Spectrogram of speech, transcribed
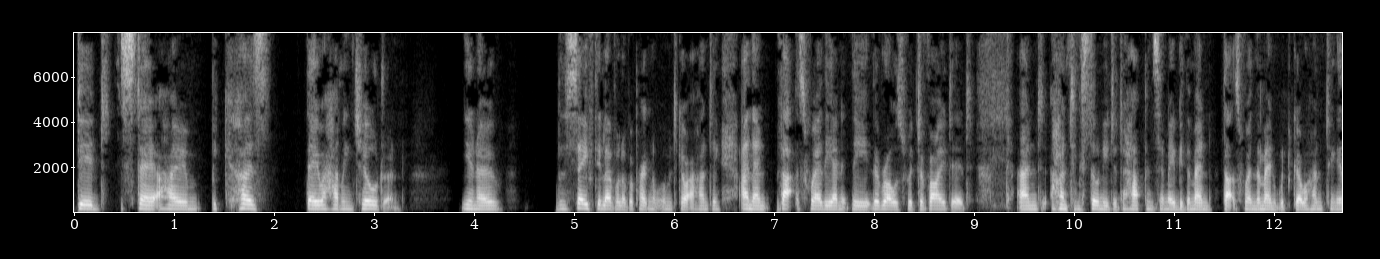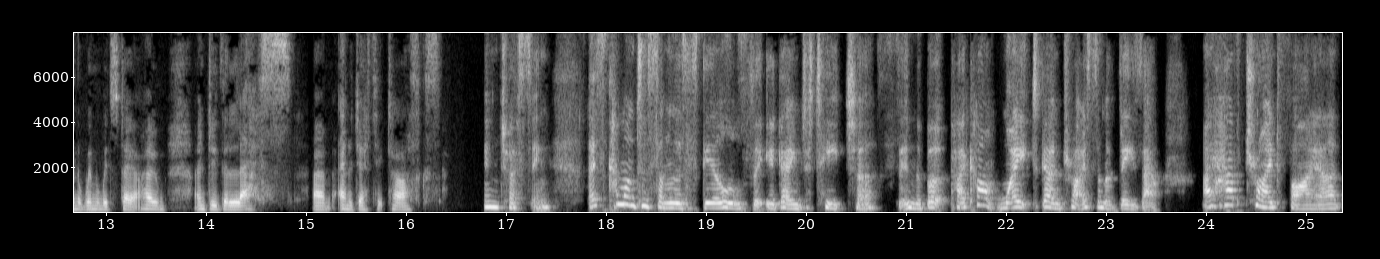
did stay at home because they were having children. You know, the safety level of a pregnant woman to go out hunting, and then that's where the the, the roles were divided, and hunting still needed to happen. So maybe the men that's when the men would go hunting, and the women would stay at home and do the less um, energetic tasks. Interesting. Let's come on to some of the skills that you're going to teach us in the book. I can't wait to go and try some of these out. I have tried fire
